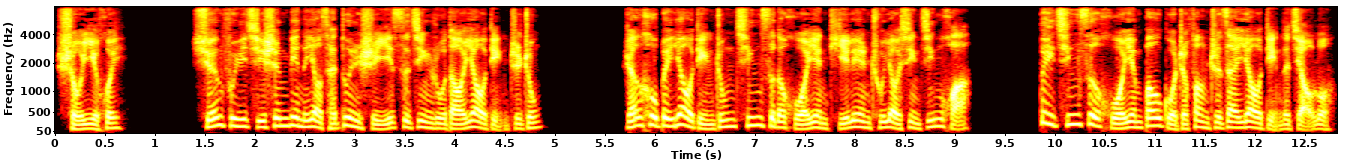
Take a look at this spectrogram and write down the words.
手一挥，悬浮于其身边的药材顿时一次进入到药鼎之中，然后被药鼎中青色的火焰提炼出药性精华，被青色火焰包裹着，放置在药鼎的角落。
